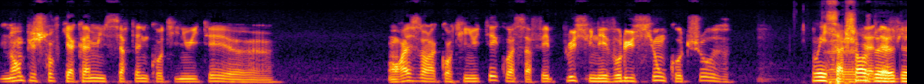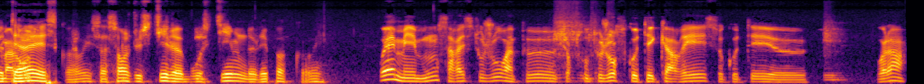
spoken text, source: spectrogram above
Non, puis je trouve qu'il y a quand même une certaine continuité. On reste dans la continuité, quoi. Ça fait plus une évolution qu'autre chose. Oui, ça Euh, change de, de TAS, quoi. Oui, ça change du style Bruce Timm de l'époque, quoi. Oui. Ouais, mais bon, ça reste toujours un peu. Tu retrouves toujours ce côté carré, ce côté. euh, Voilà.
